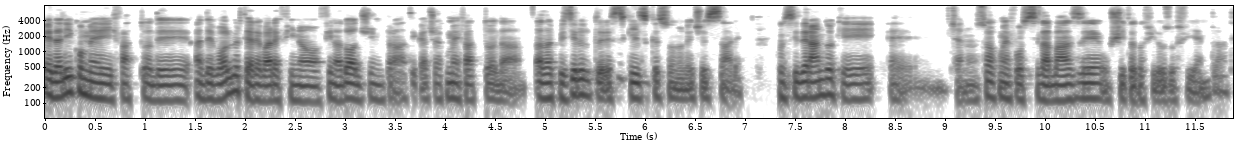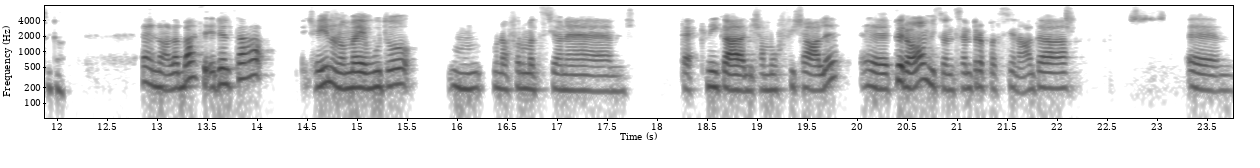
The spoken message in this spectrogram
e da lì come hai fatto ad, ad evolverti e arrivare fino, fino, ad oggi in pratica? Cioè come hai fatto da, ad acquisire tutte le skills che sono necessarie? Considerando che, eh, cioè non so come fosse la base uscita da filosofia in pratica. Eh no, la base in realtà, cioè io non ho mai avuto mh, una formazione tecnica, diciamo, ufficiale, eh, però mi sono sempre appassionata, eh,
